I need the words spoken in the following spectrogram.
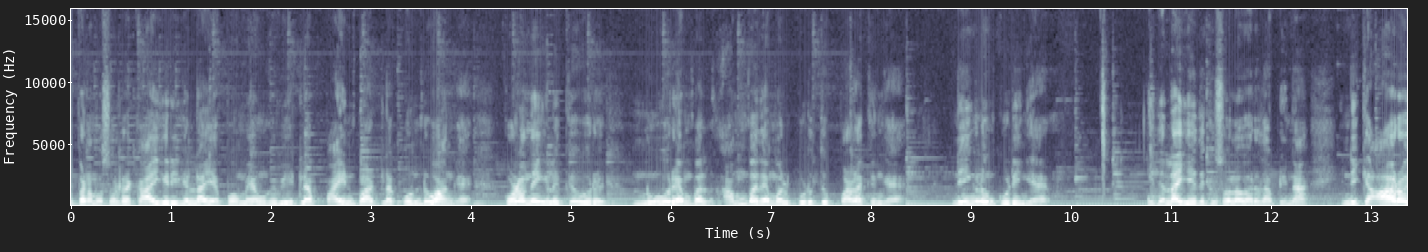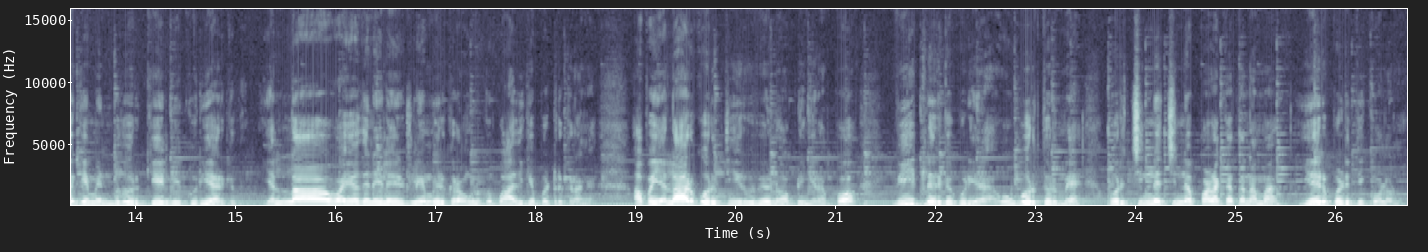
இப்போ நம்ம சொல்கிற காய்கறிகள்லாம் எப்போவுமே உங்கள் வீட்டில் பயன்பாட்டில் கொண்டு வாங்க. குழந்தைங்களுக்கு ஒரு நூறு எம்எல் ஐம்பது எம்எல் கொடுத்து பழக்குங்க. நீங்களும் குடிங்க. இதெல்லாம் எதுக்கு சொல்ல வருது அப்படின்னா இன்றைக்கி ஆரோக்கியம் என்பது ஒரு கேள்விக்குறியாக இருக்குது. எல்லா வயது நிலையிலையும் இருக்கிறவங்களுக்கும் பாதிக்கப்பட்டிருக்கிறாங்க. அப்போ எல்லாருக்கும் ஒரு தீர்வு வேணும் அப்படிங்கிறப்போ வீட்டில் இருக்கக்கூடிய ஒவ்வொருத்தருமே ஒரு சின்ன சின்ன பழக்கத்தை நம்ம ஏற்படுத்தி கொள்ளணும்.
